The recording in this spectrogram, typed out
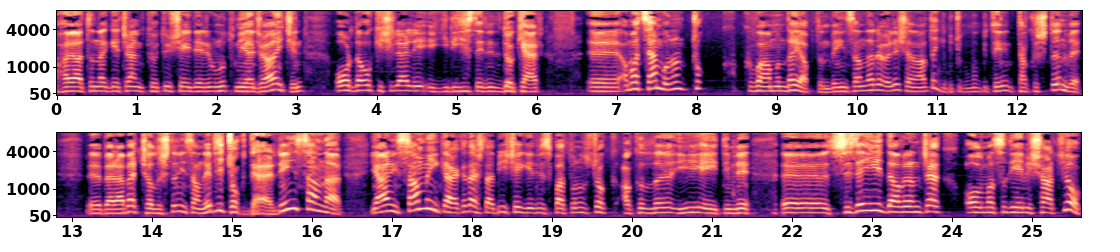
hayatında geçen kötü şeyleri unutmayacağı için orada o kişilerle ilgili hislerini döker. E, ama sen bunun çok kıvamında yaptın ve insanlara öyle şey anlattın ki çünkü bu senin takıştığın ve e, beraber çalıştığın insanlar hepsi çok değerli insanlar. Yani sanmayın ki arkadaşlar bir işe girdiğiniz patronunuz çok akıllı, iyi eğitimli, e, size iyi davranacak olması diye bir şart yok.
